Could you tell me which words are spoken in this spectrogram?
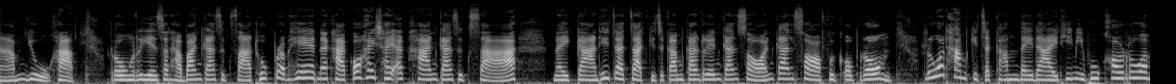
น้ำอยู่ค่ะ โรงเรียนสถาบันการศึกษาทุกประเภทนะคะ ก็ให้ใช้อาคารการศึกษา ในการที่จะจัดกิจกรรมการเรียนการสอนการสอบฝึกอบรม หรือว่าทำกิจกรรมใด ๆ ที่มีผู้เข้าร่วม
